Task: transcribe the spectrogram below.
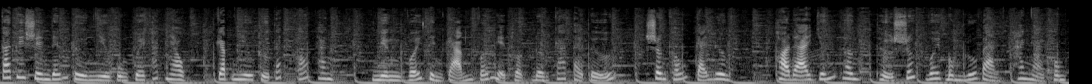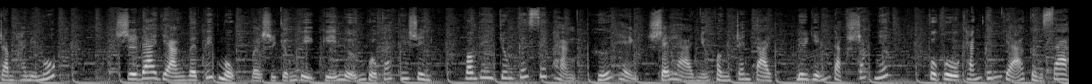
Các thí sinh đến từ nhiều vùng quê khác nhau, gặp nhiều thử thách khó khăn, nhưng với tình cảm với nghệ thuật đơn ca tài tử, sân khấu cải lương, họ đã dấn thân thử sức với bông lúa vàng 2021. Sự đa dạng về tiết mục và sự chuẩn bị kỹ lưỡng của các thí sinh, vòng thi chung kết xếp hạng hứa hẹn sẽ là những phần tranh tài biểu diễn đặc sắc nhất, phục vụ khán thính giả gần xa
